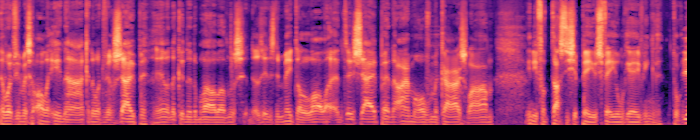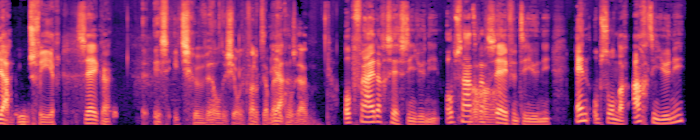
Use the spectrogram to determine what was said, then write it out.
Dan wordt weer met z'n allen inhaken. Dan wordt weer zuipen. Hè, want dan kunnen de Brabanders. Dan zitten ze mee te lallen en te zuipen. En de armen over elkaar slaan. In die fantastische PSV-omgeving. Toch een Ja. Zeker. Is iets geweldigs, jongen. Wat ik daarbij Ja. kon zijn. Op vrijdag 16 juni, op zaterdag Oh. 17 juni en op zondag 18 juni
